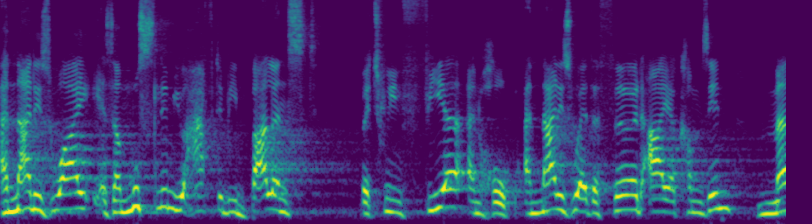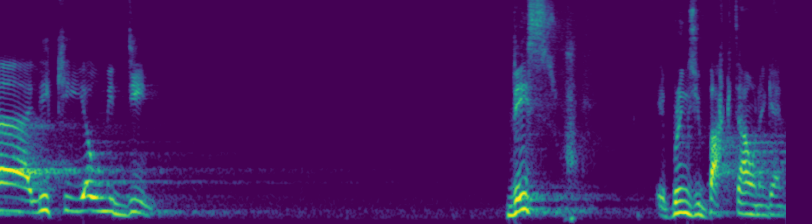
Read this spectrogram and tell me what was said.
And that is why, as a Muslim, you have to be balanced between fear and hope. And that is where the third ayah comes in Maliki yawmiddin. This, it brings you back down again.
